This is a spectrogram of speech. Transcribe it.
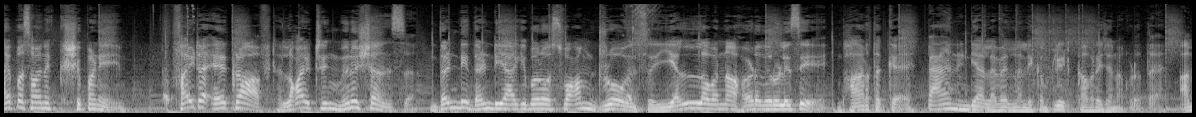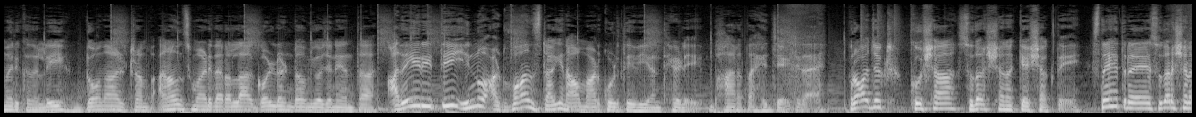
ಹೈಪರ್ಸಾನಿಕ್ ಕ್ಷಿಪಣಿ ಫೈಟರ್ ಏರ್ಕ್ರಾಫ್ಟ್ ಲಾಯ್ಟ್ರಿಂಗ್ ಮ್ಯುನಿಷನ್ಸ್ ದಂಡಿ ದಂಡಿಯಾಗಿ ಬರೋ ಸ್ವಾಮ್ ಡ್ರೋನ್ಸ್ ಎಲ್ಲವನ್ನ ಹೊಡೆದುರುಳಿಸಿ ಭಾರತಕ್ಕೆ ಪ್ಯಾನ್ ಇಂಡಿಯಾ ಲೆವೆಲ್ನಲ್ಲಿ ಕಂಪ್ಲೀಟ್ ಕವರೇಜ್ ಅನ್ನ ಕೊಡುತ್ತೆ. ಅಮೆರಿಕದಲ್ಲಿ ಡೊನಾಲ್ಡ್ ಟ್ರಂಪ್ ಅನೌನ್ಸ್ ಮಾಡಿದಾರಲ್ಲ ಗೋಲ್ಡನ್ ಡೋಮ್ ಯೋಜನೆ ಅಂತ. ಅದೇ ರೀತಿ ಇನ್ನೂ ಅಡ್ವಾನ್ಸ್ಡ್ ಆಗಿ ನಾವು ಮಾಡ್ಕೊಳ್ತೀವಿ ಅಂತ ಹೇಳಿ ಭಾರತ ಹೆಜ್ಜೆ ಇಟ್ಟಿದೆ. ಪ್ರಾಜೆಕ್ಟ್ ಕುಶ ಸುದರ್ಶನಕ್ಕೆ ಶಕ್ತಿ. ಸ್ನೇಹಿತರೆ, ಸುದರ್ಶನ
